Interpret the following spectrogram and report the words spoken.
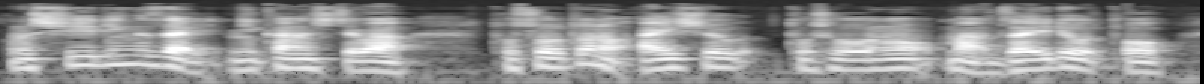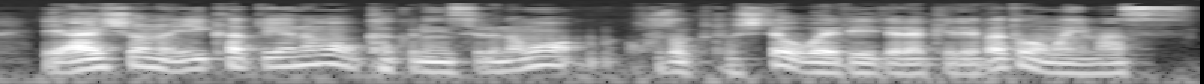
このシーリング剤に関しては、塗装との相性、塗装の、まあ、材料と相性のいいかというのも確認するのも補足として覚えていただければと思います。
